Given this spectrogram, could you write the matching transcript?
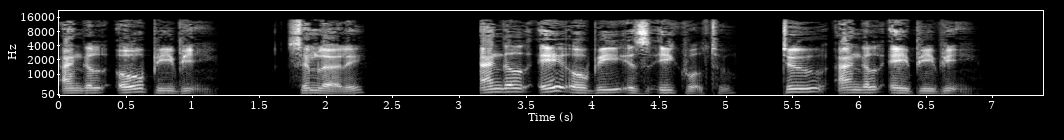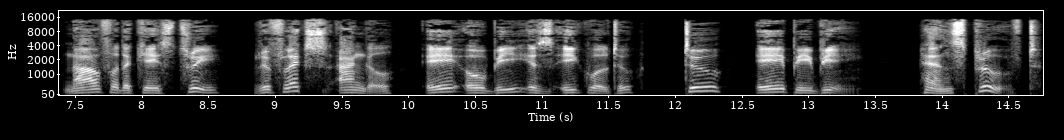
angle OPB. Similarly, angle AOB is equal to 2 angle APB. Now for the case 3, reflex angle AOB is equal to 2 APB, hence proved.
